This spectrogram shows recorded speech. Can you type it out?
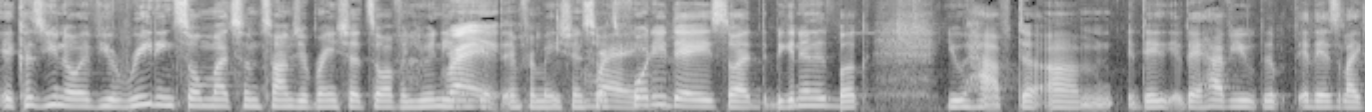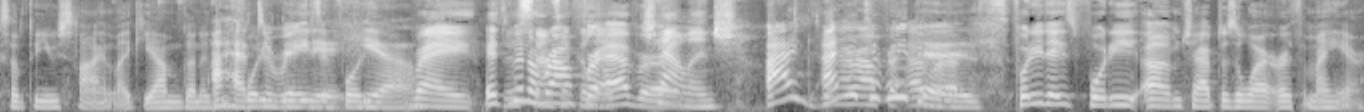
because you know if you're reading so much sometimes your brain shuts off and you didn't even get the information so Right. it's 40 days so at the beginning of the book you have to um they, they have you there's like something you sign like yeah i'm gonna do I have 40 to read days and it, 40 yeah. Right. It's This been around like forever. Challenge. I, I need to read forever. this. 40 days 40 um, chapters of why earth am i here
